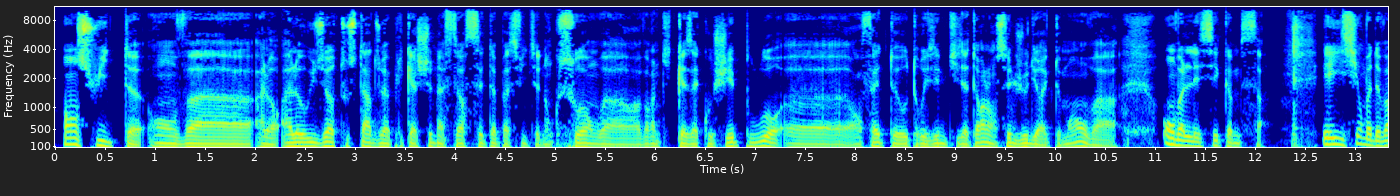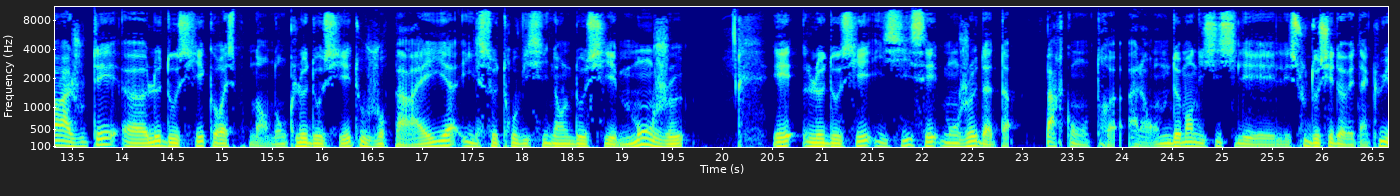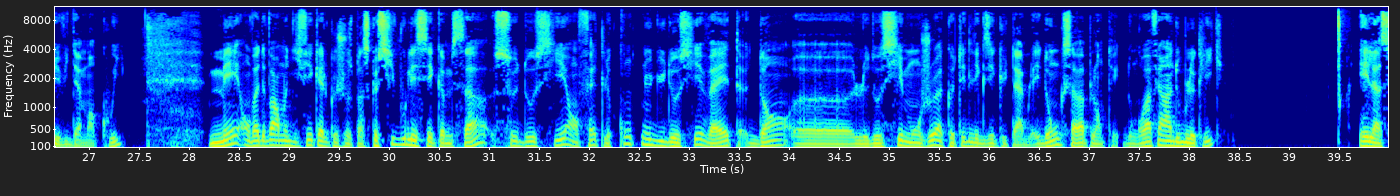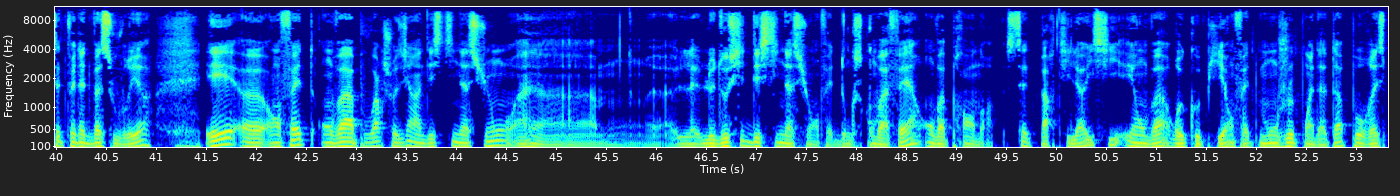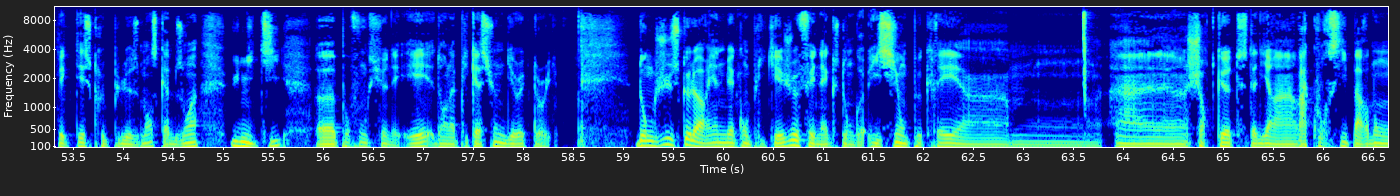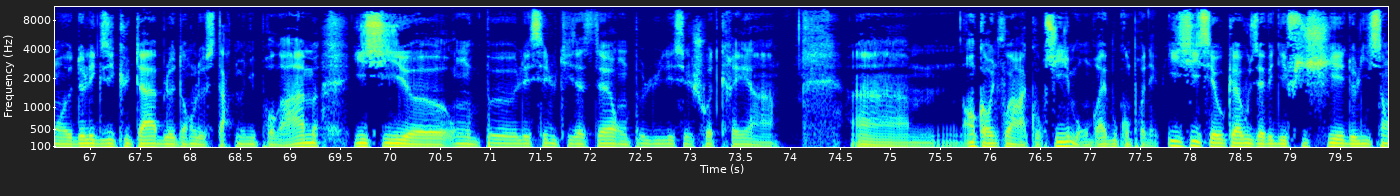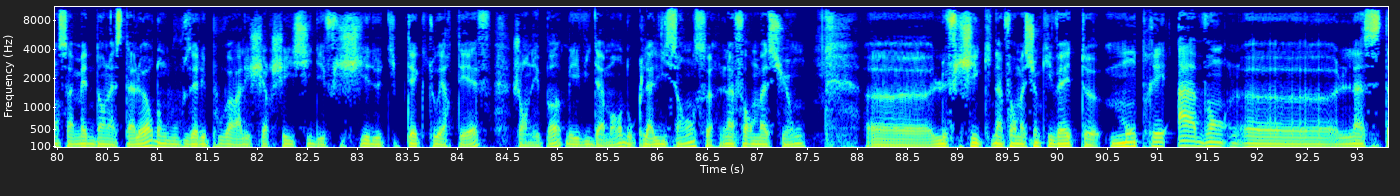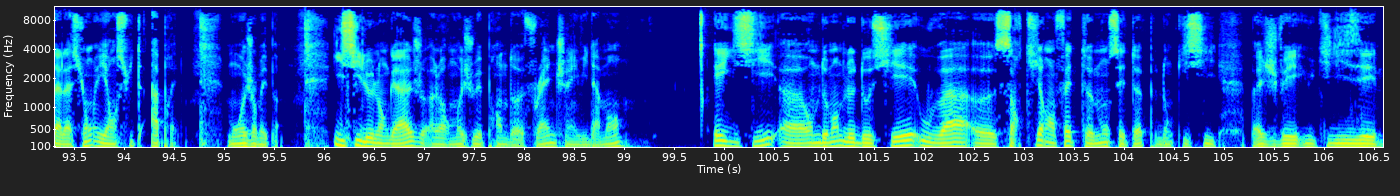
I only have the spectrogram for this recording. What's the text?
Ensuite, on va, alors, allow user to start the application after setup as fitted. Donc, soit on va avoir une petite case à cocher pour, euh, en fait, autoriser l'utilisateur à lancer le jeu directement. On va, on va le laisser comme ça. Et ici, on va devoir ajouter euh, le dossier correspondant. Donc le dossier, toujours pareil, il se trouve ici dans le dossier mon jeu. Et le dossier ici, c'est mon jeu data. Par contre, alors on me demande ici si les, sous-dossiers doivent être inclus, évidemment que oui. Mais on va devoir modifier quelque chose parce que si vous laissez comme ça, ce dossier, en fait, le contenu du dossier va être dans euh, le dossier mon jeu à côté de l'exécutable et donc ça va planter. Donc on va faire un double clic et là, cette fenêtre va s'ouvrir. Et euh, en fait, on va pouvoir choisir un destination, le dossier de destination en fait. Donc, ce qu'on va faire, on va prendre cette partie-là ici et on va recopier en fait mon jeu.data pour respecter scrupuleusement ce qu'a besoin Unity euh, pour fonctionner et dans l'application directory. Donc jusque là rien de bien compliqué, je fais next. Donc ici on peut créer un, un shortcut, c'est-à-dire un raccourci pardon de l'exécutable dans le start menu programme. Ici euh, on peut laisser l'utilisateur, on peut lui laisser le choix de créer un, encore une fois un raccourci, bon bref vous comprenez. Ici c'est au cas où vous avez des fichiers de licence à mettre dans l'installeur, donc vous allez pouvoir aller chercher ici des fichiers de type texte ou RTF, j'en ai pas, mais évidemment, donc la licence, l'information, euh, le fichier d'information qui va être montré avant euh, l'installation et ensuite après. moi j'en mets pas. Ici le langage, alors moi je vais prendre French hein, évidemment, et ici, euh, on me demande le dossier où va euh, sortir en fait mon setup. Donc ici, bah, je vais utiliser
